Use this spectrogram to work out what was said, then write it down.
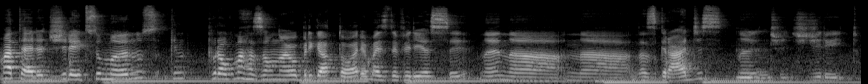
matéria de direitos humanos, que por alguma razão não é obrigatória, mas deveria ser, né? Na, na, nas grades né? Uhum. de, de direito.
